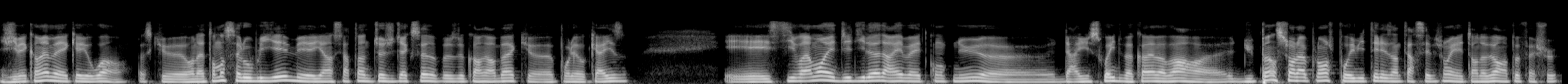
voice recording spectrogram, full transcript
J'y vais quand même avec Iowa, hein, parce que on a tendance à l'oublier, mais il y a un certain Josh Jackson au poste de cornerback euh, pour les Hawkeyes. Et si vraiment AJ Dillon arrive à être contenu, euh, Darius Wade va quand même avoir euh, du pain sur la planche pour éviter les interceptions et les turnovers un peu fâcheux.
